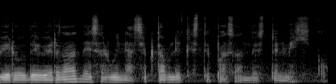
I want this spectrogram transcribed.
pero de verdad es algo inaceptable que esté pasando esto en México.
